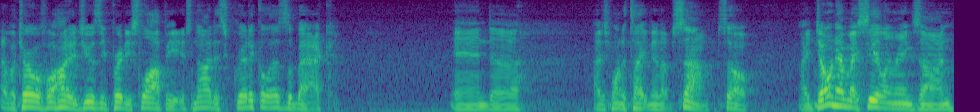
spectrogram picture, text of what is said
of a Turbo 400 is usually pretty sloppy. It's not as critical as the back. And uh, I just want to tighten it up some. So I don't have my sealing rings on.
